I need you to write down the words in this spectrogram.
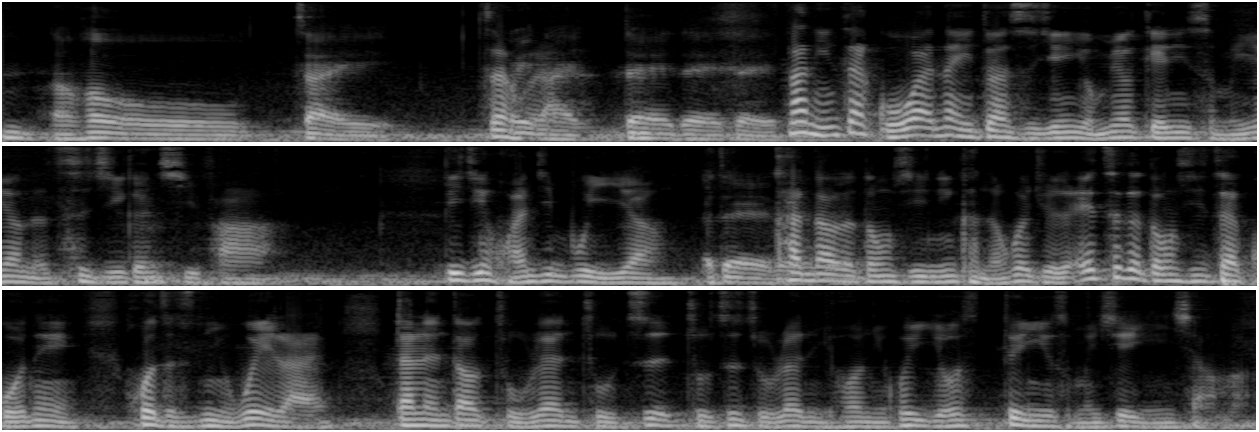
嗯，然后再再回来，对对对。那您在国外那一段时间有没有给你什么样的刺激跟启发？毕竟环境不一样，啊对，看到的东西你可能会觉得，哎，这个东西在国内，或者是你未来担任到主任、组织、组织主任以后，你会有对你有什么一些影响吗？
